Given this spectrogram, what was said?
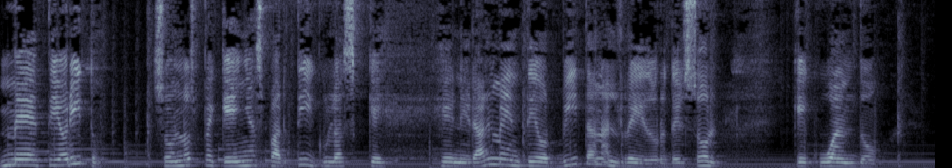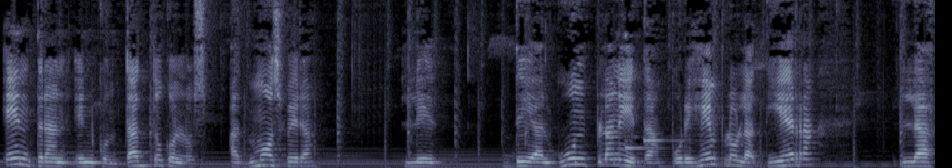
Meteorito son las pequeñas partículas que generalmente orbitan alrededor del Sol, que cuando entran en contacto con la atmósfera de algún planeta, por ejemplo la Tierra, la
